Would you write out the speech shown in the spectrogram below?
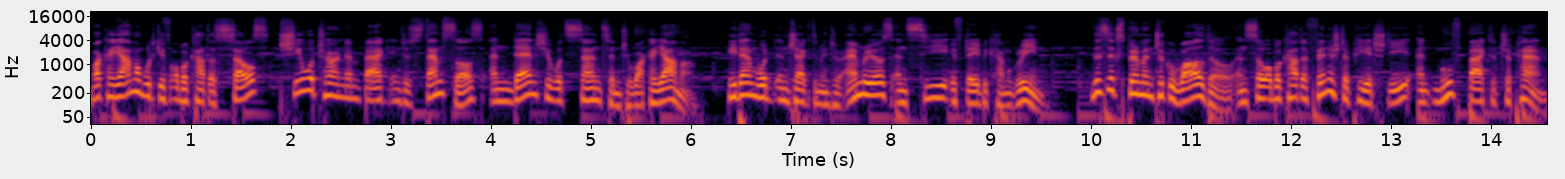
Wakayama would give Obokata cells, she would turn them back into stem cells and then she would send him to Wakayama. He then would inject them into embryos and see if they become green. This experiment took a while though, and so Obokata finished her PhD and moved back to Japan.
